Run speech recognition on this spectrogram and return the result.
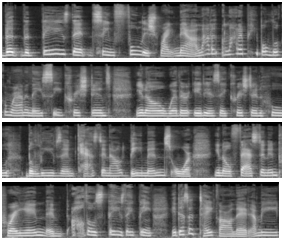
the the things that seem foolish right now a lot of a lot of people look around and they see christians you know whether it is a christian who believes in casting out demons or you know fasting and praying and all those things they think it doesn't take all that. I mean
